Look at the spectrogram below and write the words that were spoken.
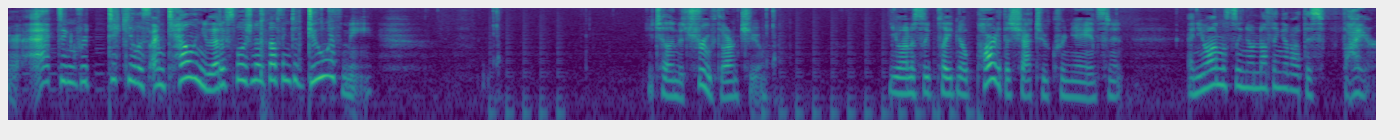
You're acting ridiculous. I'm telling you, that explosion has nothing to do with me. You're telling the truth, aren't you? You honestly played no part of the Chateau Crenier incident, and you honestly know nothing about this fire.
